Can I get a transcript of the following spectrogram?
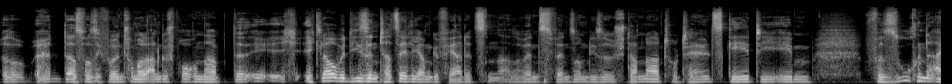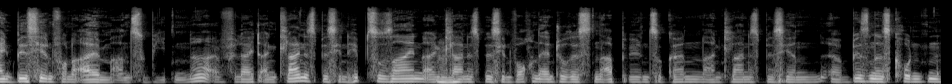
also äh, das, was ich vorhin schon mal angesprochen habe, ich, ich glaube, die sind tatsächlich am gefährdetsten. Also wenn es wenn es um diese Standard-Hotels geht, die eben versuchen, ein bisschen von allem anzubieten. Ne? Vielleicht ein kleines bisschen hip zu sein, ein mhm. kleines bisschen Wochenendtouristen abbilden zu können, ein kleines bisschen äh, Businesskunden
